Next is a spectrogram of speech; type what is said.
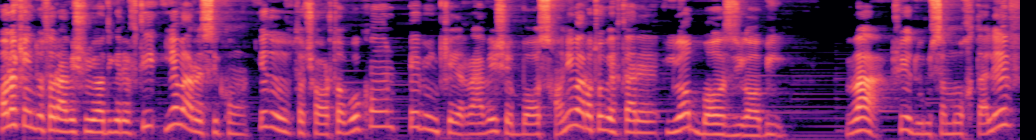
حالا که این دوتا روش رو یاد گرفتی یه بررسی کن. یه دو, تا چارتا بکن. ببین که روش بازخانی برای تو بهتره یا بازیابی. و توی دروس مختلف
